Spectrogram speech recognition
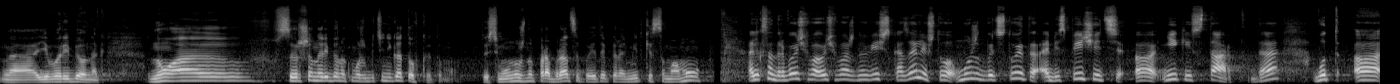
его ребенок. Ну а совершенно ребенок, может быть, и не готов к этому. То есть ему нужно пробраться по этой пирамидке самому. Александр, вы очень, очень важную вещь сказали, что, может быть, стоит обеспечить э, некий старт. Да? Вот э,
